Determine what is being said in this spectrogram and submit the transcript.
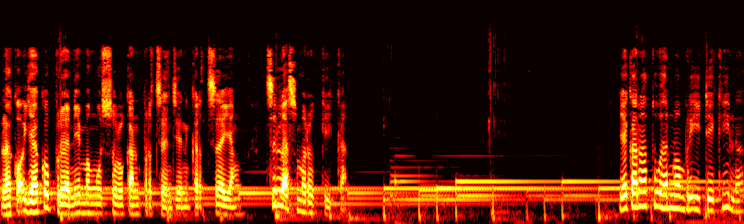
lah kok Yakub berani mengusulkan perjanjian kerja yang jelas merugikan? Ya karena Tuhan memberi ide gila.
